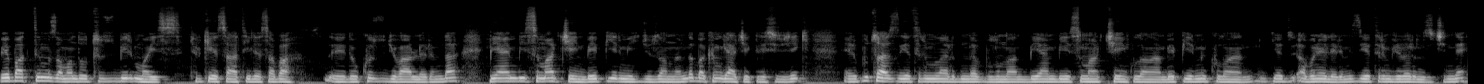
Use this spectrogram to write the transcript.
Ve baktığımız zaman da 31 Mayıs Türkiye saatiyle sabah 9 civarlarında BNB Smart Chain BEP20 cüzdanlarında bakım gerçekleşecek. E, bu tarz yatırımlarında bulunan BNB Smart Chain kullanan BEP20 kullanan abonelerimiz, yatırımcılarımız için de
